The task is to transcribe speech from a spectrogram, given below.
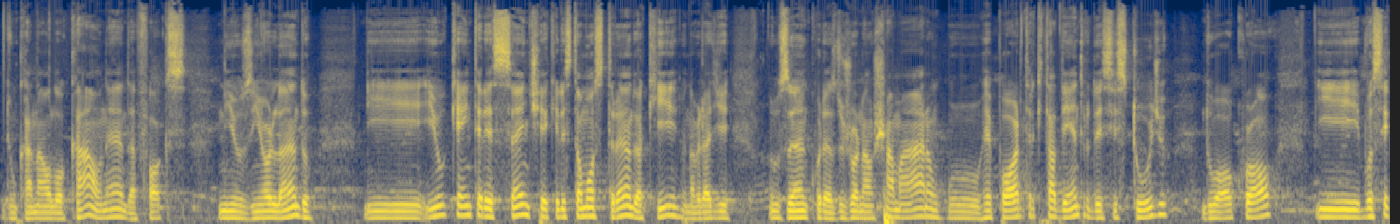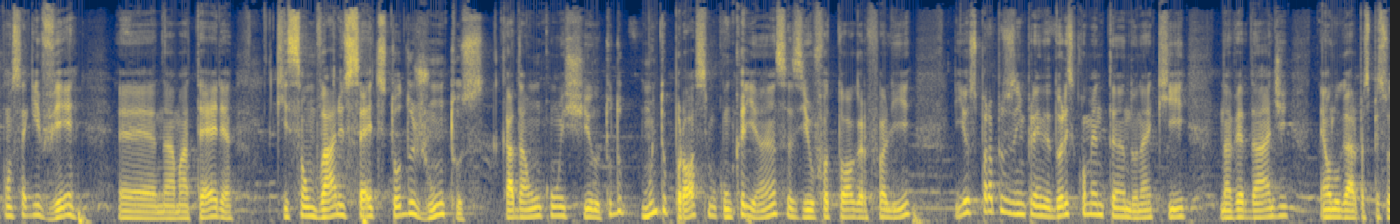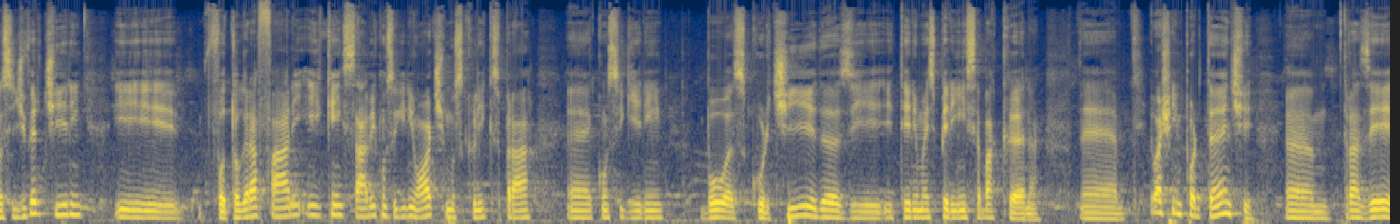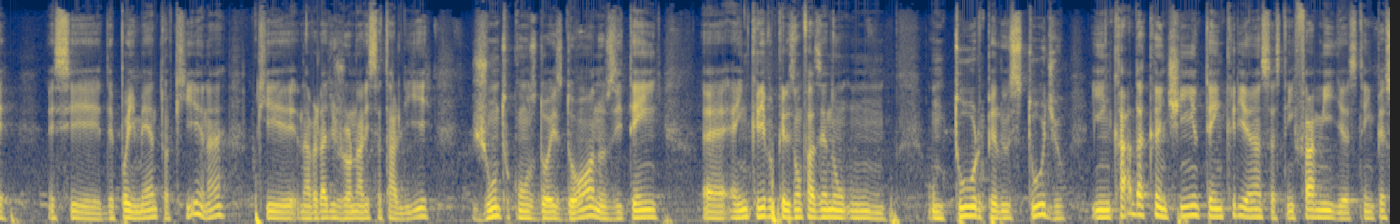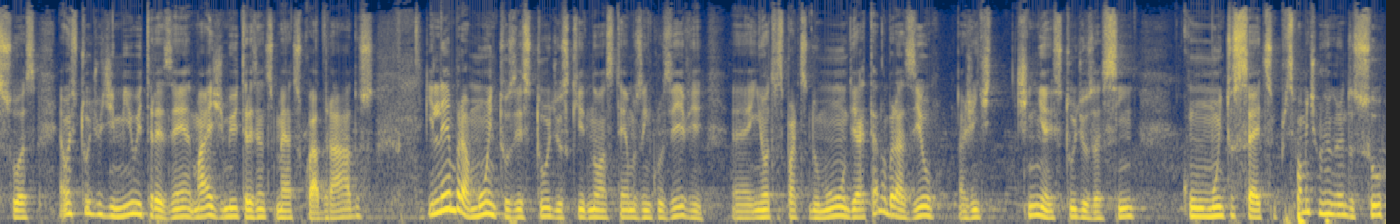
de um canal local, né, da Fox News em Orlando. E, e, o que é interessante é que eles estão mostrando aqui, na verdade, os âncoras do jornal chamaram o repórter que está dentro desse estúdio do All Crawl e você consegue ver é, na matéria que são vários sets todos juntos, cada um com um estilo, tudo muito próximo, com crianças e o fotógrafo ali e os próprios empreendedores comentando, né, que na verdade é um lugar para as pessoas se divertirem e fotografarem e quem sabe conseguirem ótimos cliques para é, conseguirem boas curtidas e, e terem uma experiência bacana. É, eu acho importante um, trazer esse depoimento aqui, né? Porque na verdade o jornalista está ali junto com os dois donos e tem é, é, incrível que eles vão fazendo um, um, tour pelo estúdio e em cada cantinho tem crianças, tem famílias, tem pessoas. É um estúdio de 1.300, mais de 1.300 metros quadrados e lembra muito os estúdios que nós temos, inclusive, é, em outras partes do mundo e até no Brasil. A gente tinha estúdios assim, com muitos sets, principalmente no Rio Grande do Sul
